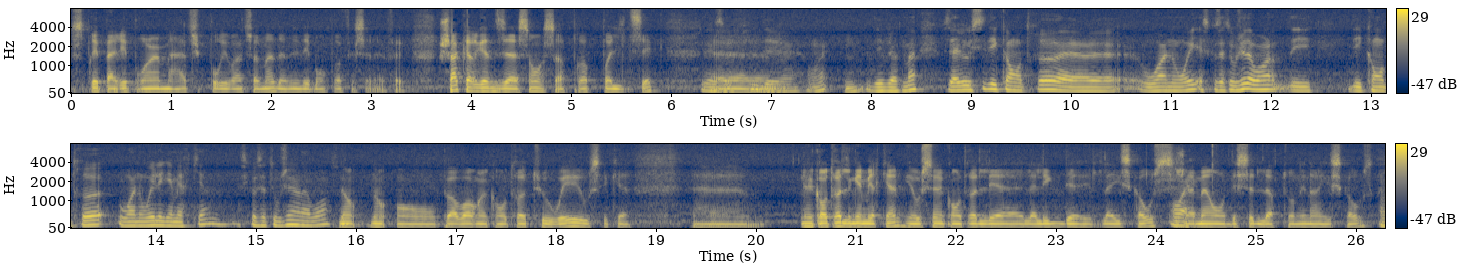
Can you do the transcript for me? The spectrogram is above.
se préparer pour un match, pour éventuellement devenir des bons professionnels. Fait chaque organisation a sa propre politique. de ouais, hmm? développement. Vous avez aussi des contrats one-way. Est-ce que vous êtes obligé d'avoir des, des contrats one-way Ligue américaine? Est-ce que vous êtes obligé d'en avoir? ça? Non, non. On peut avoir un contrat two-way où c'est que. euh, un contrat de Ligue américaine, mais il y a aussi un contrat de la, la Ligue de, de la East Coast, si Ouais. jamais on décide de le retourner dans la East Coast. Ouais.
